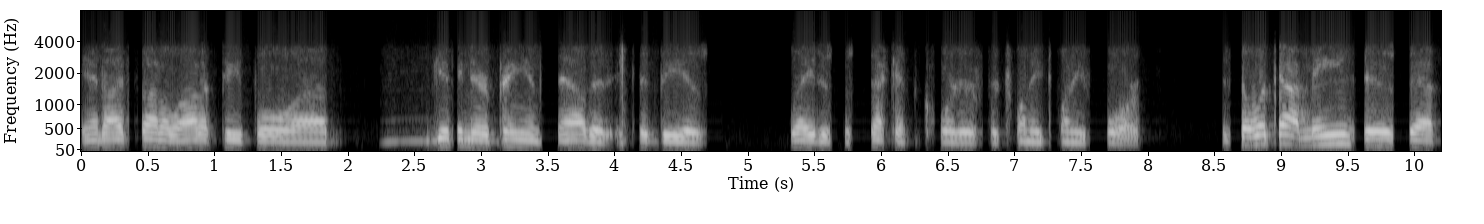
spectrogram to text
And I've got a lot of people uh, giving their opinions now that it could be as late as the second quarter for 2024. And so what that means is that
